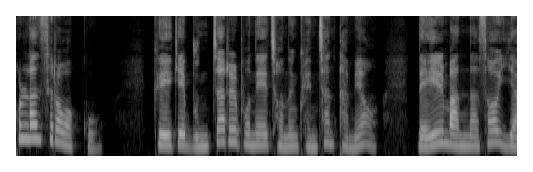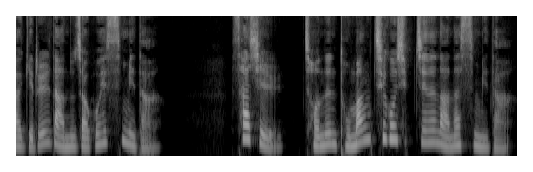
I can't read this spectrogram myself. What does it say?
혼란스러웠고 그에게 문자를 보내 저는 괜찮다며 내일 만나서 이야기를 나누자고 했습니다. 사실 저는 도망치고 싶지는 않았습니다.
